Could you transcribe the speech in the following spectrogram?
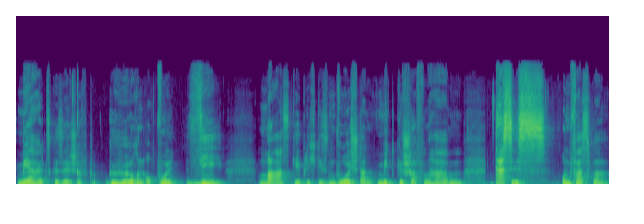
Mehrheitsgesellschaft gehören, obwohl sie maßgeblich diesen Wohlstand mitgeschaffen haben, das ist unfassbar.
